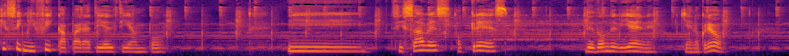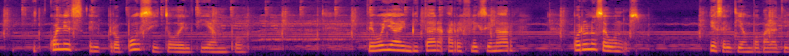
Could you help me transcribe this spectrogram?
qué significa para ti el tiempo. Y si sabes o crees de dónde viene, quién lo creó. ¿Y cuál es el propósito del tiempo? Te voy a invitar a reflexionar por unos segundos. ¿Qué es el tiempo para ti?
